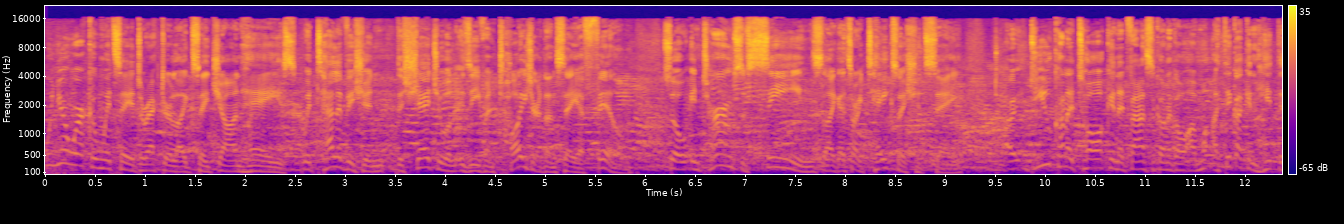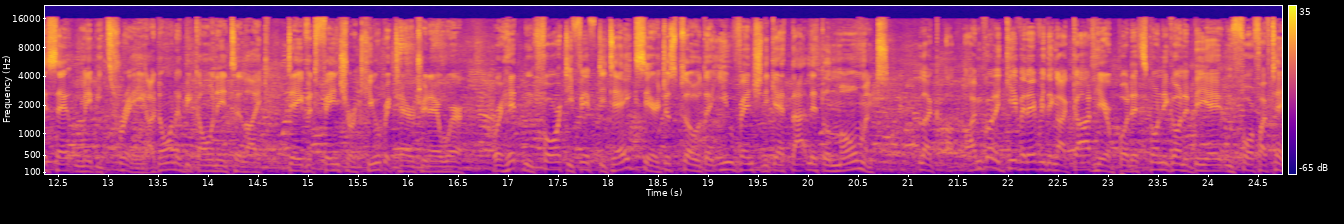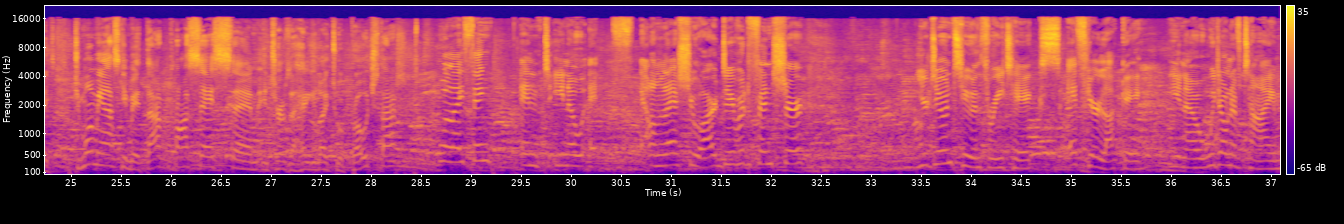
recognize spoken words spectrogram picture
When you're working with, say, a director like, say, John Hayes, with television, the schedule is even tighter than, say, a film. So, in terms of scenes, like, sorry, takes, I should say, are, do you kind of talk in advance and kind of go, i think I can hit this out in maybe three? I don't want to be going into like David Fincher or Kubrick territory now where we're hitting 40, 50 takes here just so that you eventually get that little moment. Like, I'm going to give it everything I got here, but it's only going to be out in four or five takes. Do you mind me asking about that process um, in terms of how you like to approach that? Well, I think, and you know, unless you are David Fincher, you're doing two and three takes if you're lucky. You know, we don't have time.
